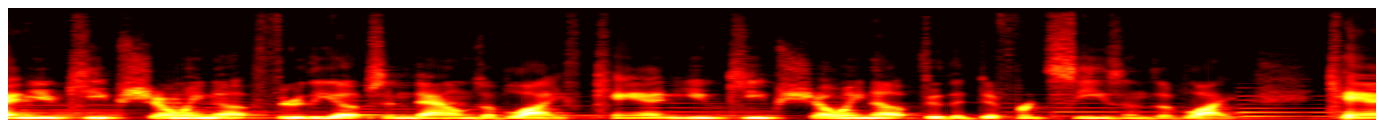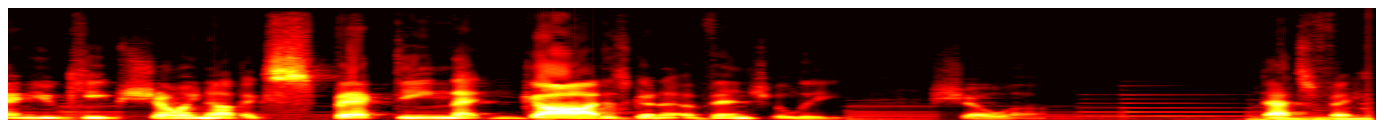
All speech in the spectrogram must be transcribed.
Can you keep showing up through the ups and downs of life? Can you keep showing up through the different seasons of life? Can you keep showing up expecting that God is going to eventually show up? That's faith.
